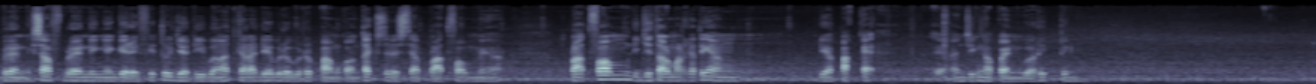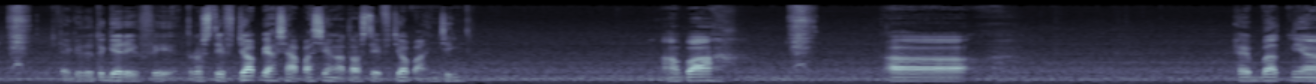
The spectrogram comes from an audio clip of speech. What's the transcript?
brand self brandingnya Gary Vee itu jadi banget karena dia bener-bener paham konteks dari setiap platformnya. Platform digital marketing yang dia pakai. Eh, anjing ngapain gue rating kayak gitu tuh Gary Vee. Terus Steve Jobs ya siapa sih yang nggak tahu Steve Jobs anjing? Apa uh, hebatnya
